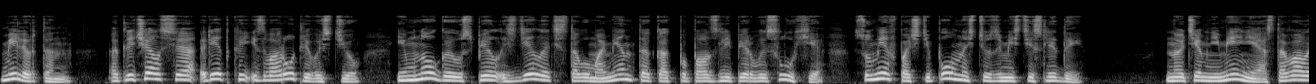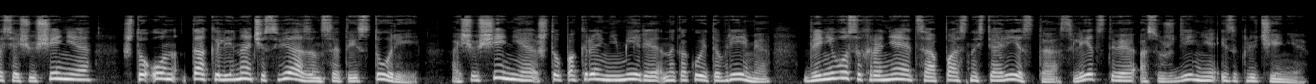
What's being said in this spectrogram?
Миллертон отличался редкой изворотливостью и многое успел сделать с того момента, как поползли первые слухи, сумев почти полностью замести следы. Но, тем не менее, оставалось ощущение, что он так или иначе связан с этой историей, ощущение, что, по крайней мере, на какое-то время для него сохраняется опасность ареста, следствия, осуждения и заключения.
